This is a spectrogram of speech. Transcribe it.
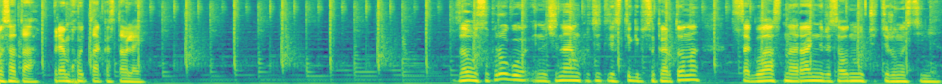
Красота. Прям хоть так оставляй. Зову супругу и начинаем крутить листы гипсокартона согласно ранее рисованному чертежу на стене.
